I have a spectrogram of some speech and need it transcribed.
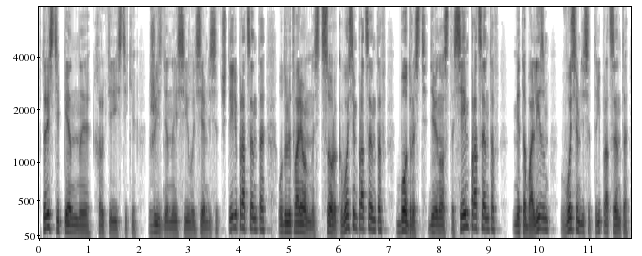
Второстепенные характеристики. Жизненные силы 74%, удовлетворенность 48%, бодрость 97%, метаболизм 83%.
